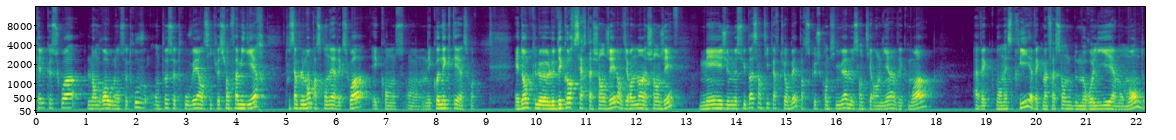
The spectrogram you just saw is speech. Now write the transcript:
quel que soit l'endroit où l'on se trouve, on peut se trouver en situation familière, tout simplement parce qu'on est avec soi et qu'on est connecté à soi. Et donc le, le décor certes a changé, l'environnement a changé, mais je ne me suis pas senti perturbé parce que je continuais à me sentir en lien avec moi, avec mon esprit, avec ma façon de me relier à mon monde,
